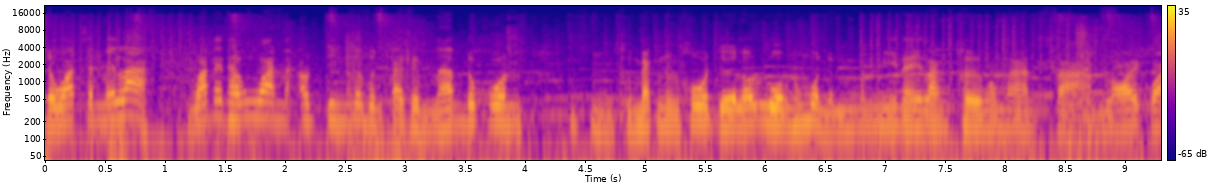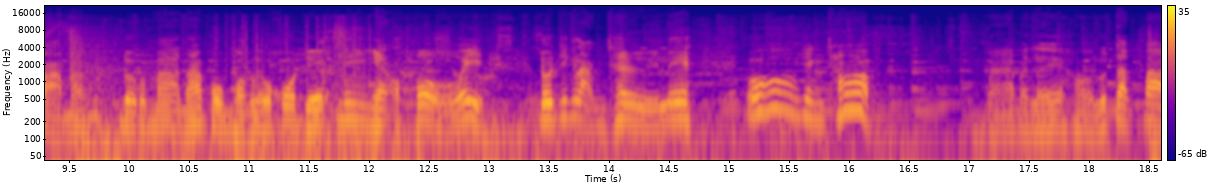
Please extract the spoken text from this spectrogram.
จะวัดกันไหมล่ะ วัดได้ทั้งวัน เอาจริงกระสุน 80 นัด ทุกคน คือแม็กหนึ่งโคตรเยอะ แล้วรวมทั้งหมดมันมีในรังเพลิงประมาณ 300 กว่ามั้ง โดยประมาณนะครับผมบอกเลยว่าโคตรเยอะ นี่ไง โอ้โห โดนยิงหลังเฉยเลย โอ้ยังชอบ มาไปเลยโหรู้จักเปล่า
